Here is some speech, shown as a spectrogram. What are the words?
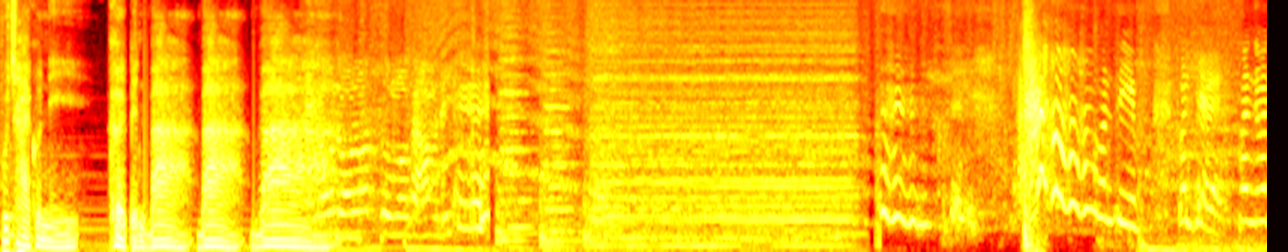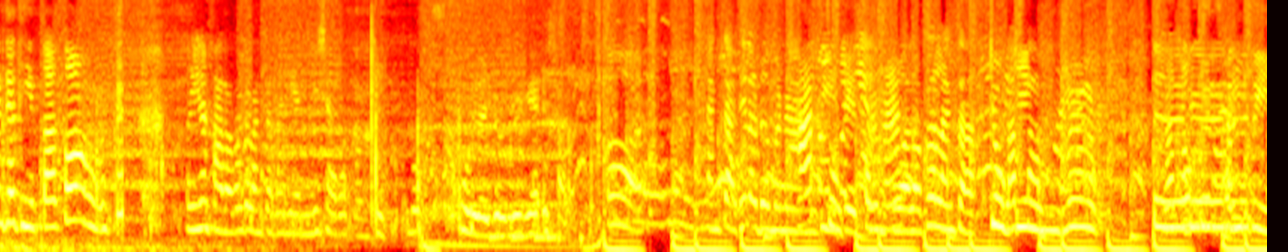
ผู้ชายคนนี้เคยเป็นบ้า บ้า บ้า โน้ตโน้ตโน้ตซูมรองเท้ามาดิมันถีบมันมันมันจะถีบตากล้อง วันนี้นะคะเราก็กำลังจะไปเรียนวิชาภาษาอังกฤษลูกคุยเลยดูวิแกค่ะก็หลังจากที่เราเดินมานานจุกพอสมควรเราก็กำลังจะจุกจริงมาก ตื่นชั้นสี่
